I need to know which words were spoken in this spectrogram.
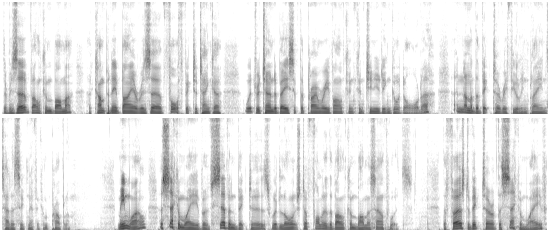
The reserve Vulcan bomber, accompanied by a reserve fourth Victor tanker, would return to base if the primary Vulcan continued in good order, and none of the Victor refueling planes had a significant problem. Meanwhile, a second wave of seven Victors would launch to follow the Vulcan bomber southwards. The first Victor of the second wave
